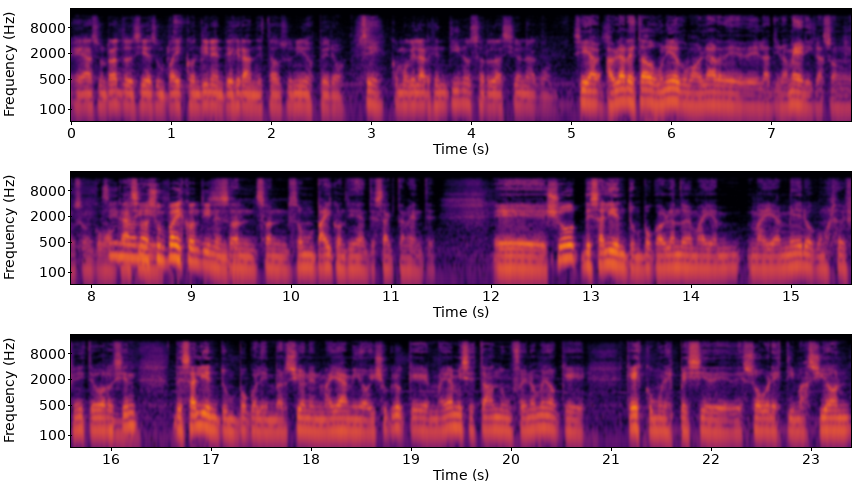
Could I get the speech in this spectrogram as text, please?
eh, hace un rato decía es un país continente, es grande Estados Unidos, pero sí. como que el argentino se relaciona con... Sí, hablar de Estados Unidos como hablar de, Latinoamérica, son, son como casi... No, no, es un país continente. Son, son, son un país continente, exactamente. Eh, yo desaliento un poco, hablando de Miami, Miamero, como lo definiste vos recién, mm. desaliento un poco la inversión en Miami hoy. Yo creo que en Miami se está dando un fenómeno que, es como una especie de, sobreestimación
